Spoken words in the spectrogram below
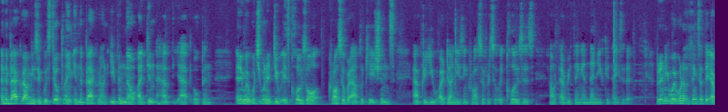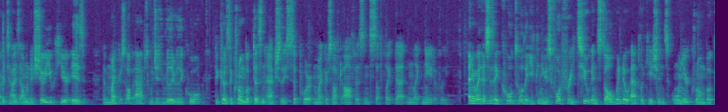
and the background music was still playing in the background even though I didn't have the app open. Anyway, what you want to do is close all crossover applications after you are done using crossover so it closes out everything and then you can exit it. But anyway, one of the things that they advertise I wanted to show you here is the Microsoft apps, which is really, really cool because the Chromebook doesn't actually support Microsoft Office and stuff like that and like natively. Anyway, this is a cool tool that you can use for free to install window applications on your Chromebook.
